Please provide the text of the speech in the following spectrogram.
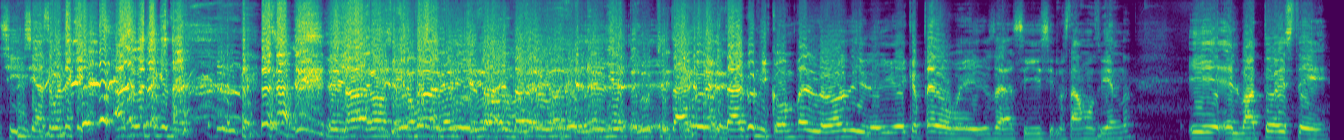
sí, sí, hazte cuenta que, hazte cuenta que estaba con mi compa el Dross y le dije, ¿qué pedo, güey? O sea, sí, sí, lo estábamos viendo. Y el vato, este,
